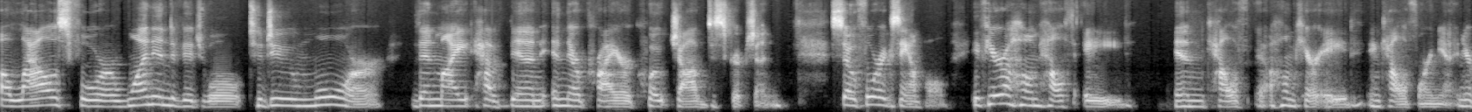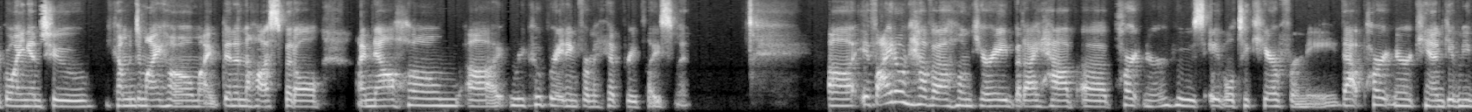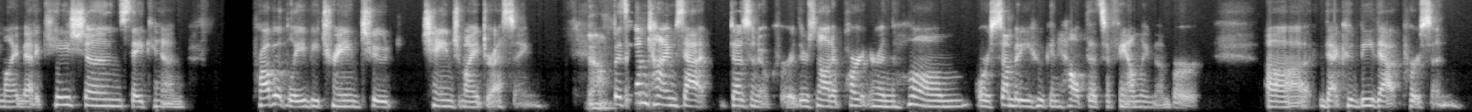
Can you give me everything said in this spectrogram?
allows for one individual to do more than might have been in their prior quote job description. So, for example, if you're a home health aide in California, home care aide in California, and you're going into, you come into my home, I've been in the hospital, I'm now home uh, recuperating from a hip replacement. Uh, if I don't have a home care aide, but I have a partner who's able to care for me, that partner can give me my medications. They can probably be trained to change my dressing. Yeah. But sometimes that doesn't occur. There's not a partner in the home or somebody who can help that's a family member uh, that could be that person.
